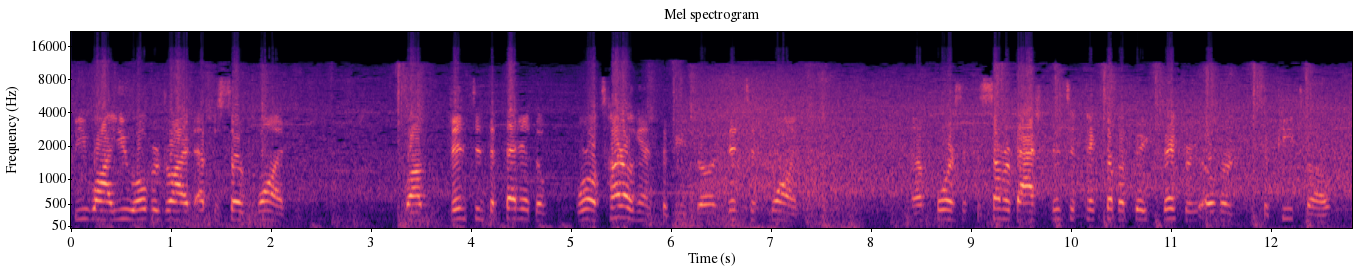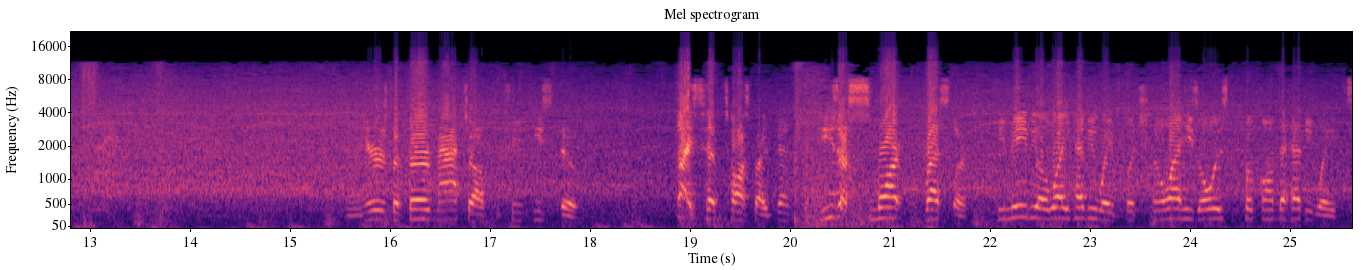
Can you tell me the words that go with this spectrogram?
BYU Overdrive Episode 1. While Vincent defended the world title against DePietro, and Vincent won. And of course, at the Summer Bash, Vincent picked up a big victory over DePietro. And here's the third matchup between these two. Nice hip toss by Vincent. He's a smart wrestler. He may be a light heavyweight, but you know what? He's always took on the heavyweights.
